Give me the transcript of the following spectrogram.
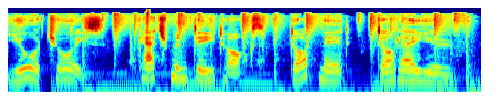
your choice. Catchmentdetox.net.au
